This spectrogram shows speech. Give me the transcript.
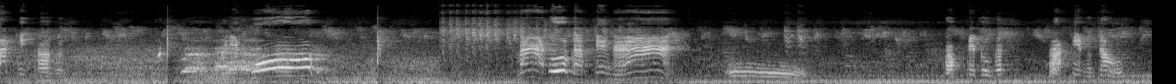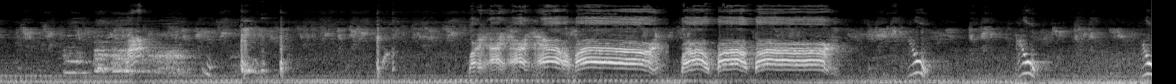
มากจริงอะ บอกแค่ปูก็ปากแค่เจ้ามาไปไอ้ไอ้อ้าวบ้าบ้าบ้าบ้ายูยูยู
